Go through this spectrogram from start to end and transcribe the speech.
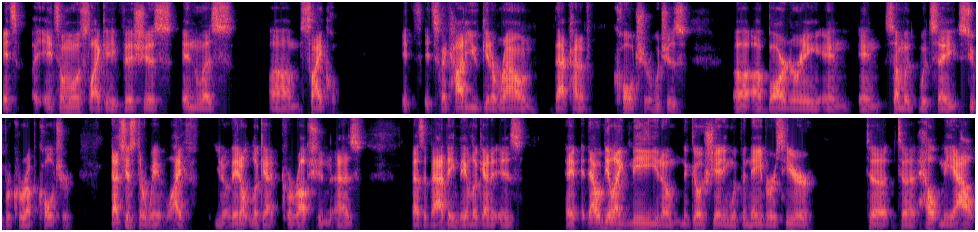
it's it's almost like a vicious endless um cycle it's it's like how do you get around that kind of culture which is uh, a bartering and and someone would say super corrupt culture that's just their way of life you know they don't look at corruption as as a bad thing they look at it as hey that would be like me you know negotiating with the neighbors here to to help me out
